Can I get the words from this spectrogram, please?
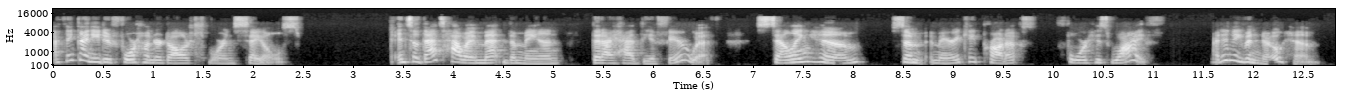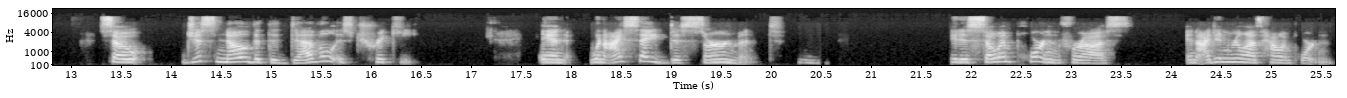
I think I needed $400 more in sales. And so that's how I met the man that I had the affair with, selling him some Mary Kay products for his wife. I didn't even know him. So just know that the devil is tricky. And when I say discernment, mm. it is so important for us. And I didn't realize how important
